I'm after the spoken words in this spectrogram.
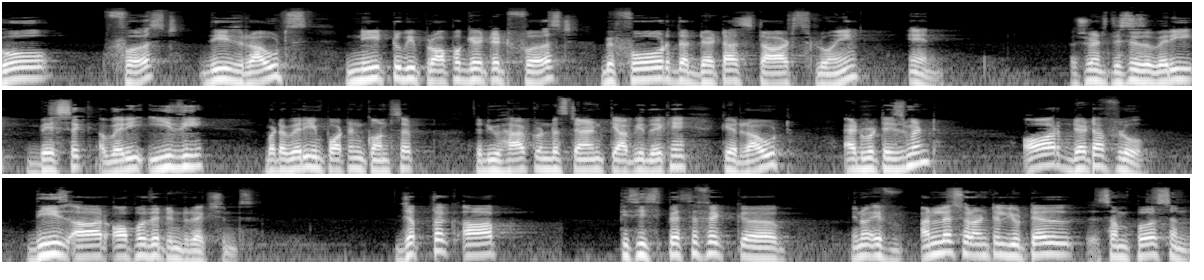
go first these routes need to be propagated first before the data start flowing in students this is a very basic a very easy but a very important concept that you have to understand کہ آپ یہ دیکھیں کہ راؤٹ ایڈورٹیزمنٹ اور data flow these are opposite in directions جب تک آپ کسی specific you know if unless اور until you tell some person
